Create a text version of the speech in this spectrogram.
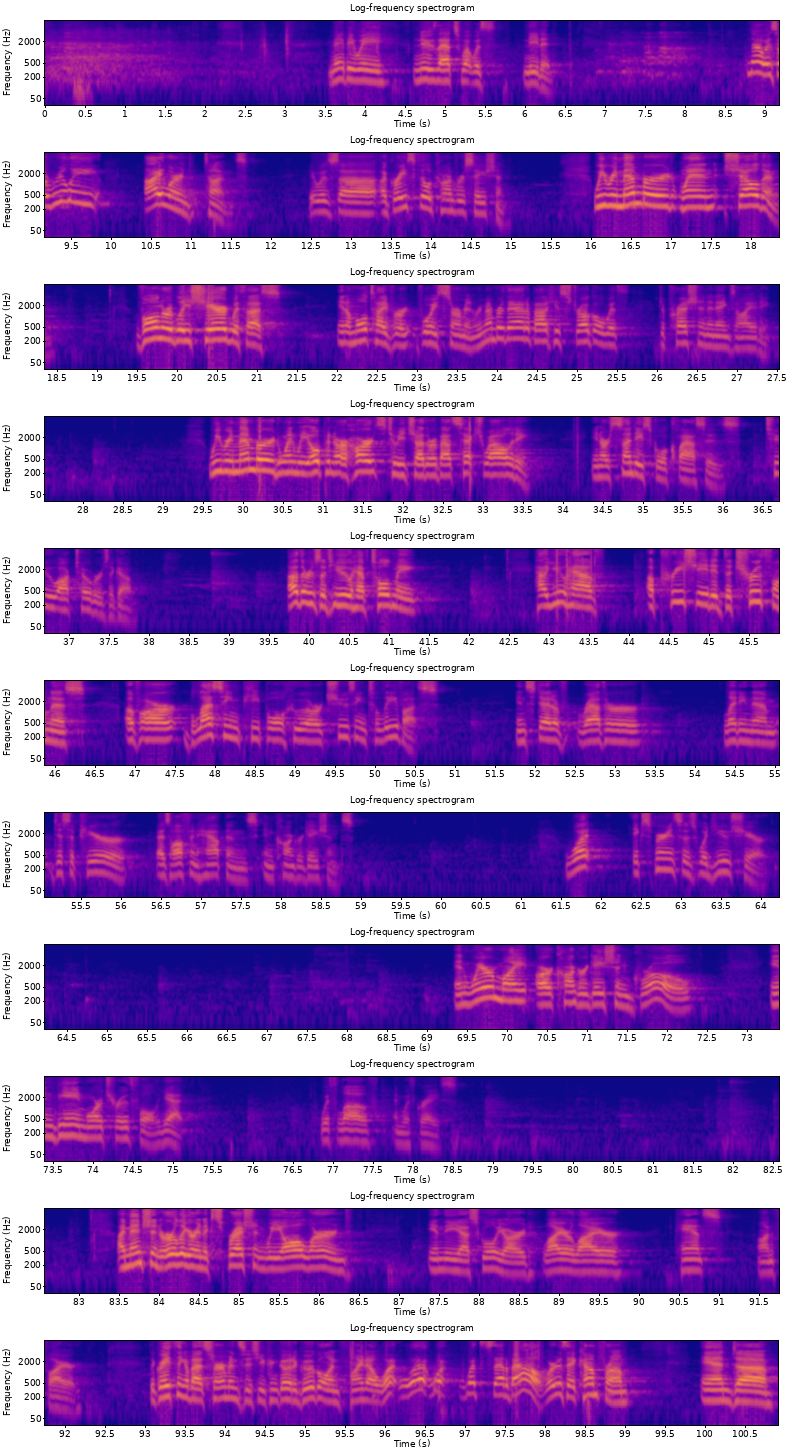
Maybe we knew that's what was needed. No, it was a really, I learned tons. It was uh, a grace filled conversation. We remembered when Sheldon vulnerably shared with us in a multi voice sermon. Remember that about his struggle with depression and anxiety? We remembered when we opened our hearts to each other about sexuality in our Sunday school classes two Octobers ago. Others of you have told me how you have appreciated the truthfulness of our blessing people who are choosing to leave us instead of rather letting them disappear as often happens in congregations. What experiences would you share? And where might our congregation grow in being more truthful yet, with love and with grace? I mentioned earlier an expression we all learned in the uh, schoolyard liar, liar, pants on fire. The great thing about sermons is you can go to Google and find out what, what, what, what's that about? Where does that come from? And uh,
